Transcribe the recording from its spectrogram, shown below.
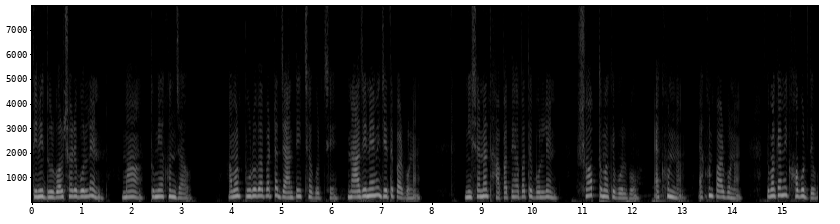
তিনি দুর্বল স্বরে বললেন, মা, তুমি এখন যাও। আমার পুরো ব্যাপারটা জানতে ইচ্ছা করছে। না জেনে আমি যেতে পারব না। নিশানাথ হাঁপাতে হাঁপাতে বললেন, সব তোমাকে বলব। এখন না, এখন পারব না। তোমাকে আমি খবর দেব।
